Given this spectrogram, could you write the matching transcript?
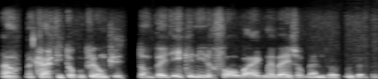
nou, dan krijgt hij toch een filmpje. Dan weet ik in ieder geval waar ik mee bezig ben, zou ik maar zeggen.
